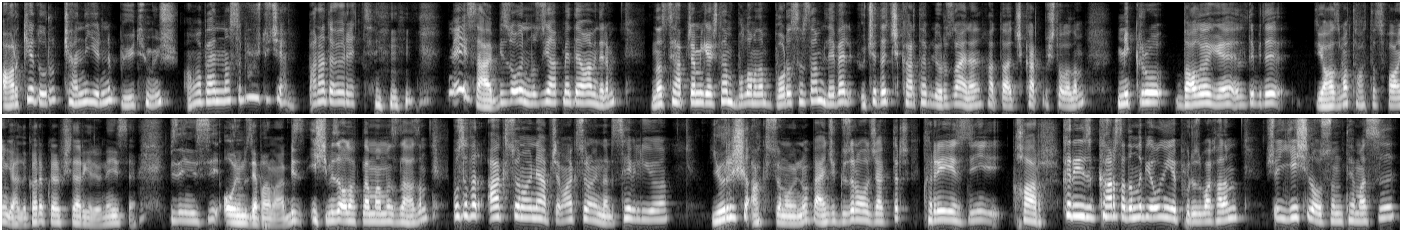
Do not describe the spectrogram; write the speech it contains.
arkaya doğru kendi yerini büyütmüş. Ama ben nasıl büyüteceğim? Bana da öğret. Neyse abi biz oyunumuzu yapmaya devam edelim. Nasıl yapacağımı gerçekten bulamadım. Bu arada sanırsam level 3'e de çıkartabiliyoruz aynen. Hatta çıkartmış da olalım. Mikro dalga geldi bir de yazma tahtası falan geldi. Garip garip şeyler geliyor. Neyse. Biz en iyisi oyunumuzu yapalım abi. Biz işimize odaklanmamız lazım. Bu sefer aksiyon oyunu yapacağım. Aksiyon oyunları seviliyor yarışı aksiyon oyunu. Bence güzel olacaktır. Crazy Car. Crazy Cars adında bir oyun yapıyoruz bakalım. Şöyle yeşil olsun teması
